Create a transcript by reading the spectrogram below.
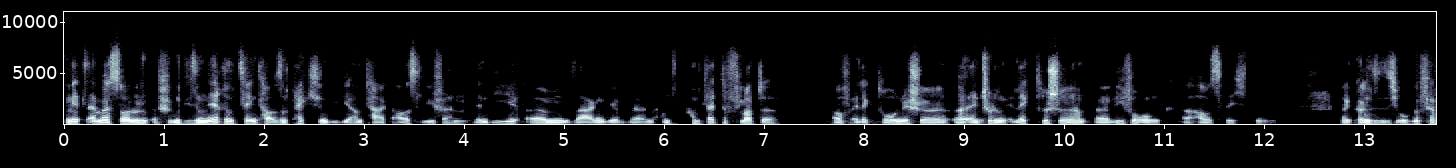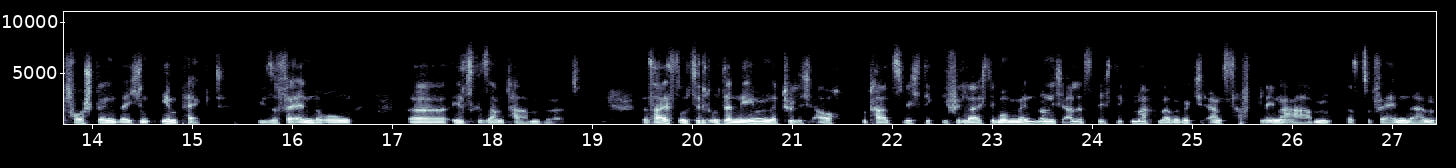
Wenn jetzt Amazon mit diesen mehreren 10.000 Päckchen, die die am Tag ausliefern, wenn die ähm, sagen, wir unsere komplette Flotte auf elektronische, äh, Entschuldigung, elektrische äh, Lieferung äh, ausrichten, dann können Sie sich ungefähr vorstellen, welchen Impact diese Veränderung äh, insgesamt haben wird. Das heißt, uns sind Unternehmen natürlich auch total wichtig, die vielleicht im Moment noch nicht alles richtig machen, aber wirklich ernsthaft Pläne haben, das zu verändern.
